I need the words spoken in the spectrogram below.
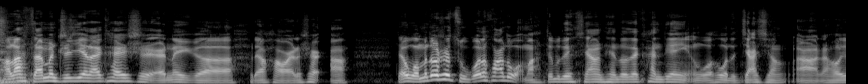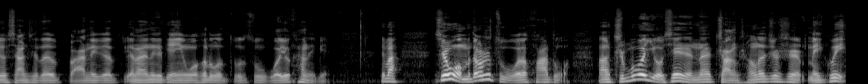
好了，咱们直接来开始那个聊好玩的事儿啊，这我们都是祖国的花朵嘛，对不对？前两天都在看电影《我和我的家乡》啊，然后又想起了把那个原来那个电影《我和我祖祖国》又看了一遍。对吧？其实我们都是祖国的花朵啊，只不过有些人呢长成了就是玫瑰，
